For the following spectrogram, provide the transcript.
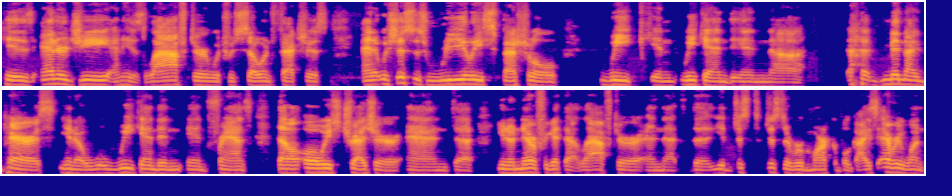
his energy and his laughter, which was so infectious. And it was just this really special week in weekend in uh, midnight in Paris, you know, weekend in in France that I'll always treasure, and uh, you know, never forget that laughter and that the you know, just just a remarkable guys. Everyone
